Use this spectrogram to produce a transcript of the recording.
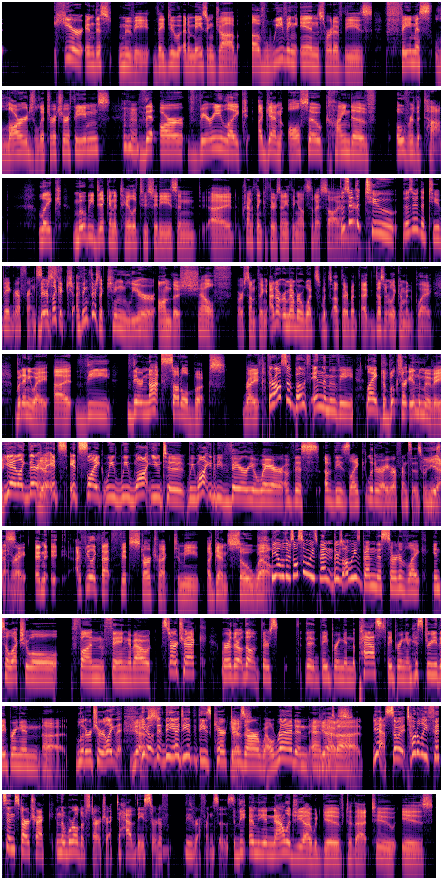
here in this movie, they do an amazing job of weaving in sort of these famous large literature themes Mm-hmm. that are very, like, again, also kind of over the top. Like Moby Dick and A Tale of Two Cities, and uh, I'm trying to think if there's anything else that I saw in those are the two. Those are the two big references. There's like a, I think there's a King Lear on the shelf or something. I don't remember what's what's up there, but it doesn't really come into play. But anyway, uh, the they're not subtle books, right? They're also both in the movie. Like The books are in the movie. yeah, like they're Yeah. it's it's like we we want you to we want you to be very aware of this of these like literary references we're Yes, using, right? And it, I feel like that fits Star Trek to me again so well. Yeah, well, there's also always been there's always been this sort of like intellectual fun thing about Star Trek where there there's they, they bring in the past, they bring in history, they bring in uh, literature, like the- you know the, the idea that these characters Yes. are well read and and Yes. uh, yeah, so it totally fits in Star Trek in the world of Star Trek to have these sort of these references. The and the analogy I would give to that too is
